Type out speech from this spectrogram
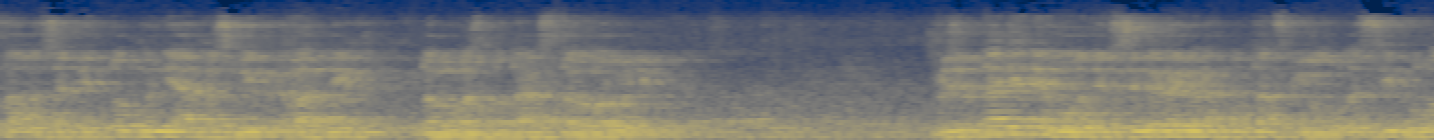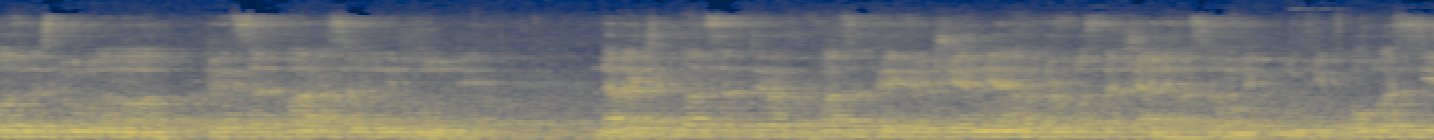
сталося підтоплення восьми приватних домогосподарств та огородів. В результаті негоди в семи районах Полтавської області було знеструмлено 32 населені пункти. На вечір 23 23 червня електропостачання населених пунктів області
